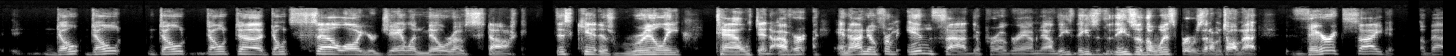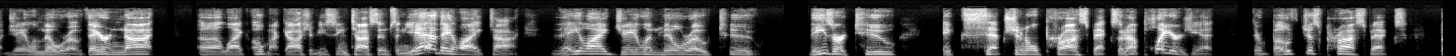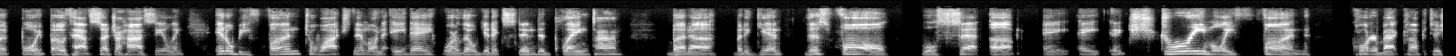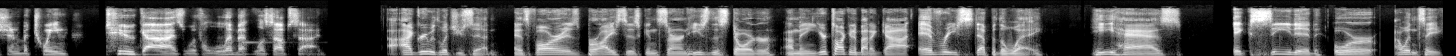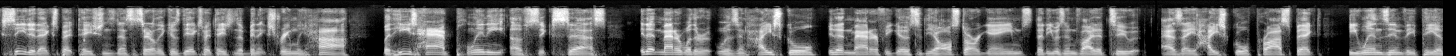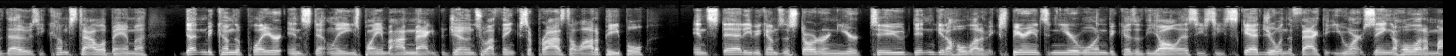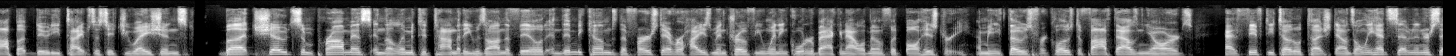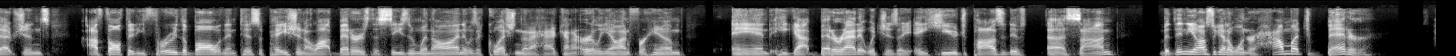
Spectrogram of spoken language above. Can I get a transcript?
don't don't don't don't uh, don't sell all your Jalen Milroe stock. This kid is really talented. I've heard, and I know from inside the program now. These these these are the whispers that I'm talking about. They're excited about Jalen Milroe. They are not uh, like, oh my gosh, have you seen Ty Simpson? Yeah, they like Ty. They like Jalen Milroe too. These are two exceptional prospects. They're not players yet. They're both just prospects but boy, both have such a high ceiling. It'll be fun to watch them on a day where they'll get extended playing time. But uh, but again, this fall will set up a a extremely fun quarterback competition between two guys with limitless upside. I agree with what you said. As far as Bryce is concerned, he's the starter. I mean, you're talking about a guy every step of the way. He has exceeded, or I wouldn't say exceeded expectations necessarily because the expectations have been extremely high, but he's had plenty of success. It doesn't matter whether it was in high school, it doesn't matter if he goes to the All Star games that he was invited to as a high school prospect. He wins MVP of those. He comes to Alabama, doesn't become the player instantly. He's playing behind Mac Jones, who I think surprised a lot of people. Instead, he becomes a starter in year two. Didn't get a whole lot of experience in year one because of the all SEC schedule and the fact that you weren't seeing a whole lot of mop up duty types of situations, but showed some promise in the limited time that he was on the field and then becomes the first ever Heisman Trophy winning quarterback in Alabama football history. I mean, he throws for close to 5,000 yards, had 50 total touchdowns, only had seven interceptions. I thought that he threw the ball with anticipation a lot better as the season went on. It was a question that I had kind of early on for him and he got better at it, which is a, a huge positive uh, sign. But then you also got to wonder how much better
